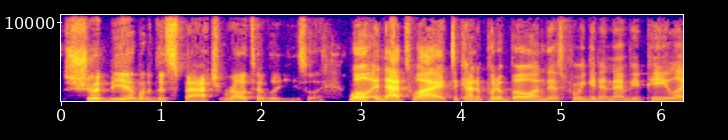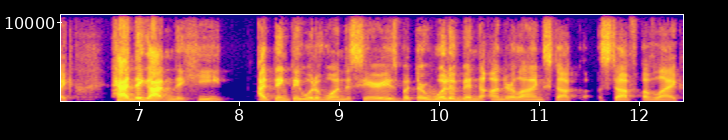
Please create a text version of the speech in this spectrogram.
should be able to dispatch relatively easily. Well, and that's why to kind of put a bow on this before we get into MVP, like had they gotten the Heat, I think they would have won the series, but there would have been the underlying stuff stuff of like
